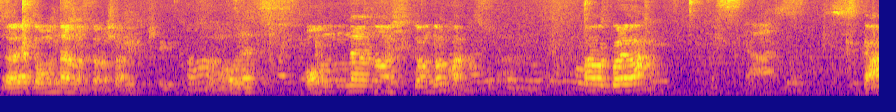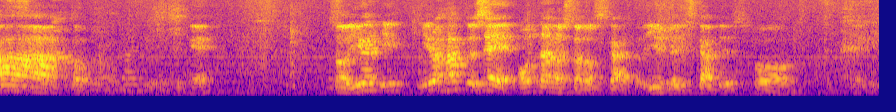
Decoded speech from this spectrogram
So that's 女の人のパンツ。Oh. Oh, 女の人のパンツ。あ、これはス so you, you, you don't have to say 女の人のスカート usually skirt is for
